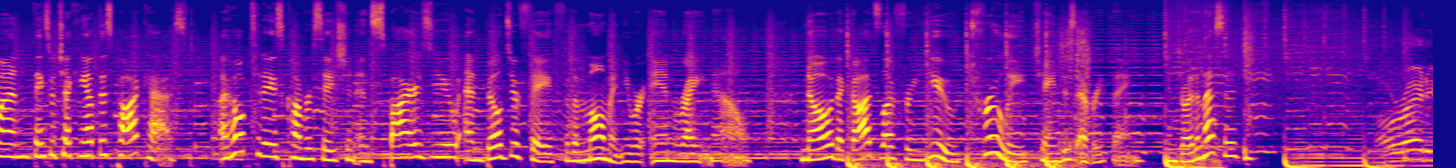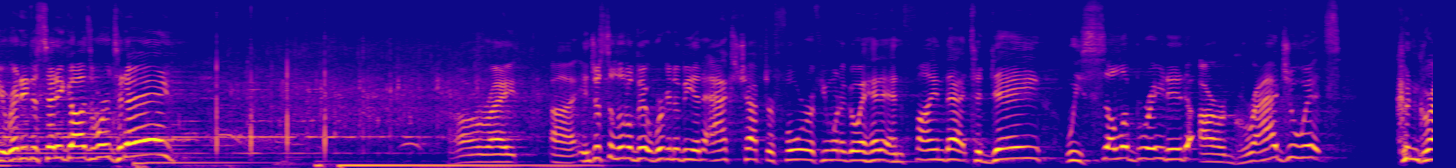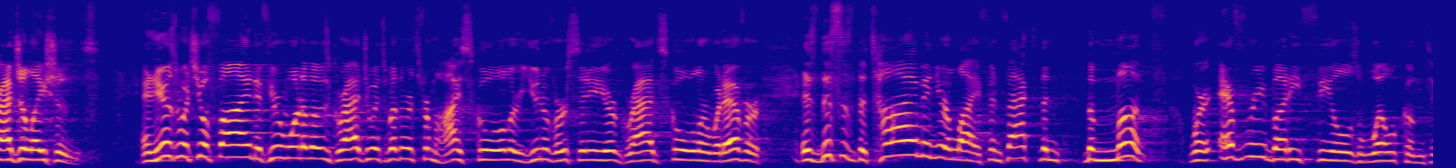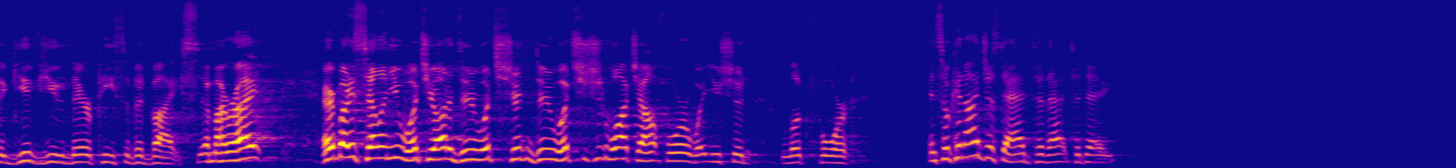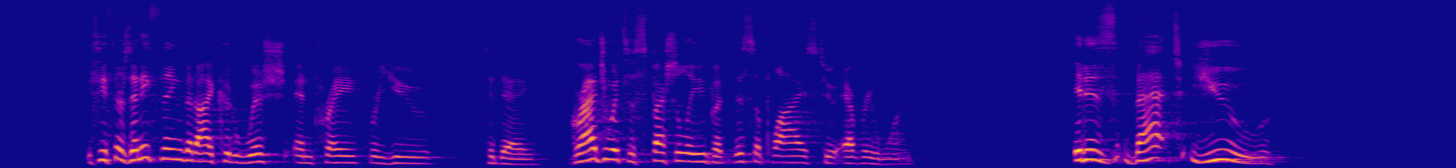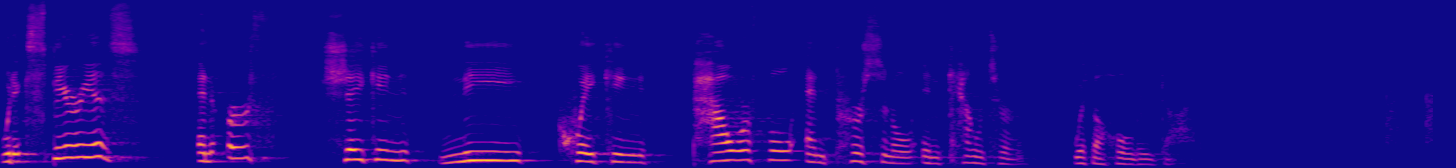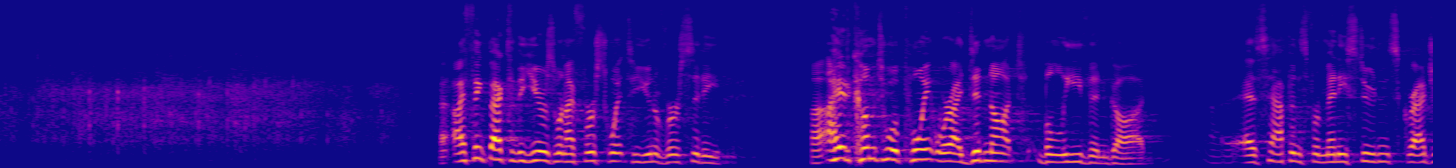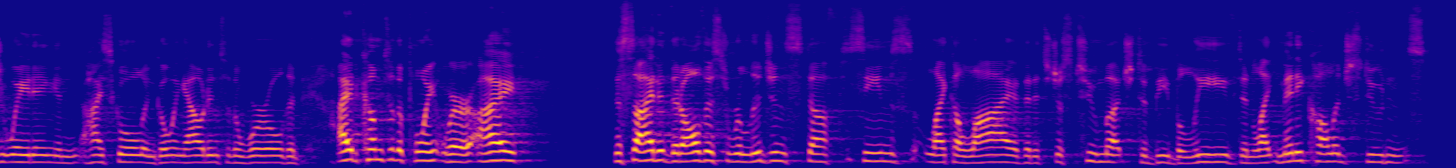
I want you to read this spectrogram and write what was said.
everyone. Thanks for checking out this podcast. I hope today's conversation inspires you and builds your faith for the moment you are in right now. Know that God's love for you truly changes everything. Enjoy the message. All right, are you ready to study God's Word today? All right. Uh, in just a little bit, we're going to be in Acts chapter 4. If you want to go ahead and find that. Today, we celebrated our graduates. Congratulations. And here's what you'll find if you're one of those graduates, whether it's from high school or university or grad school or whatever, is this is the time in your life, in fact, the, the month where everybody feels welcome to give you their piece of advice. Am I right? Everybody's telling you what you ought to do, what you shouldn't do, what you should watch out for, what you should look for. And so, can I just add to that today? You see, if there's anything that I could wish and pray for you today, graduates especially, but this applies to everyone, it is that you would experience an earth shaking knee quaking, powerful, and personal encounter with a holy God. I think back to the years when I first went to university. Uh, I had come to a point where I did not believe in God. Uh, as happens for many students graduating in high school and going out into the world. And I had come to the point where I decided that all this religion stuff seems like a lie, that it's just too much to be believed. And like many college students,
